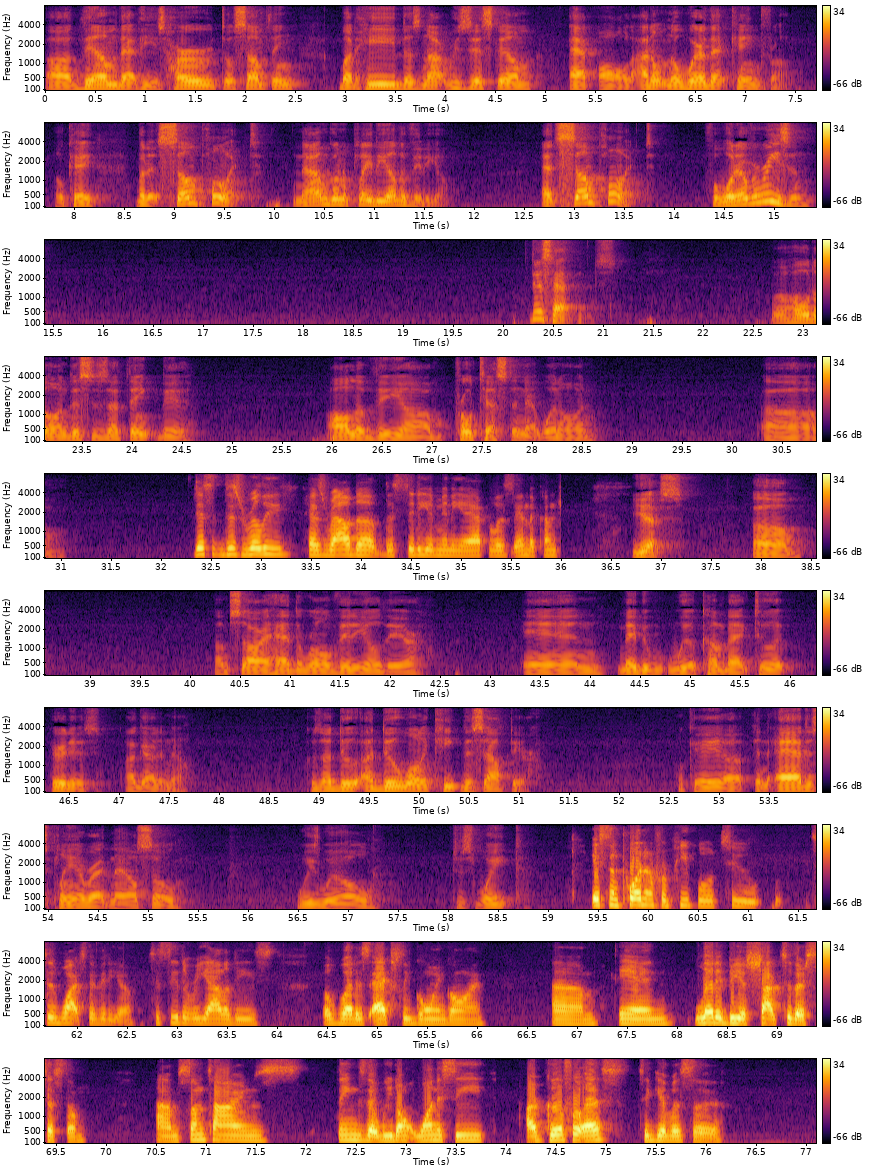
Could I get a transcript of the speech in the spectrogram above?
uh, them that he's hurt or something, but he does not resist them at all. I don't know where that came from, okay? But at some point, now I'm going to play the other video. At some point, for whatever reason, this happens. Well, hold on. This is, I think, the all of the um, protesting that went on. Um, this this really has riled up the city of Minneapolis and the country. Yes. Um, I'm sorry I had the wrong video there. And maybe we'll come back to it. Here it is. I got it now. Because I do I do want to keep this out there. Okay, uh, an ad is playing right now, so we will just wait. It's important for people to to watch the video to see the realities of what is actually going on, um, and let it be a shock to their system. Um, sometimes things that we don't want to see are good for us to give us a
